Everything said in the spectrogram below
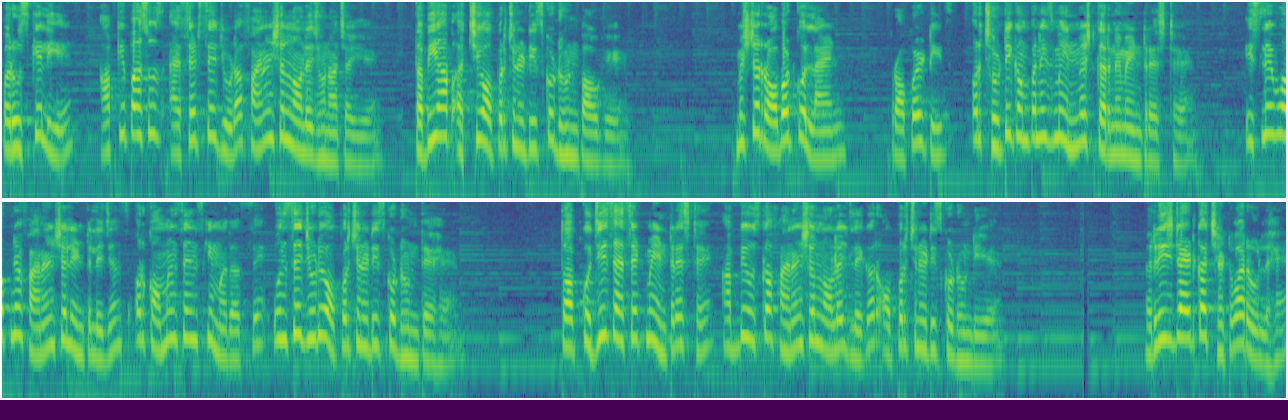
पर उसके लिए आपके पास उस एसेट से जुड़ा फाइनेंशियल नॉलेज होना चाहिए, तभी आप अच्छी अपॉर्चुनिटीज़ को ढूंढ पाओगे। मिस्टर रॉबर्ट को लैंड प्रॉपर्टीज़ और छोटी कंपनीज़ में इन्वेस्ट करने में इंटरेस्ट है। इसलिए वो अपने फाइनेंशियल इंटेलिजेंस और कॉमन सेंस की मदद से उनसे जुड़ी अपॉर्चुनिटीज़ को ढूंढते हैं। तो आपको जिस एसेट में इंटरेस्ट है, आप भी उसका फाइनेंशियल नॉलेज लेकर अपॉर्चुनिटीज़ को ढूंढिए। रिच डैड का छठवा रूल है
